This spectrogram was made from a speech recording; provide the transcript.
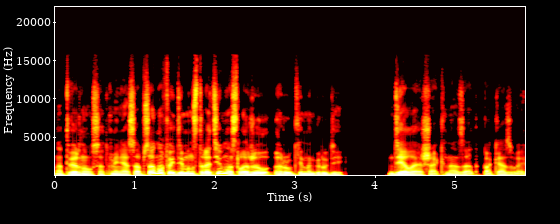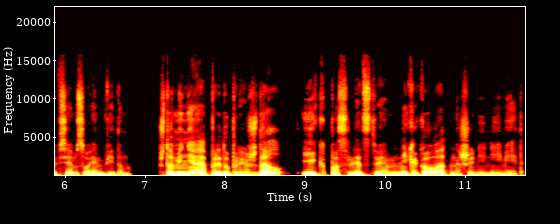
Отвернулся от меня Сапсанов и демонстративно сложил руки на груди, делая шаг назад, показывая всем своим видом, что меня предупреждал и к последствиям никакого отношения не имеет.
